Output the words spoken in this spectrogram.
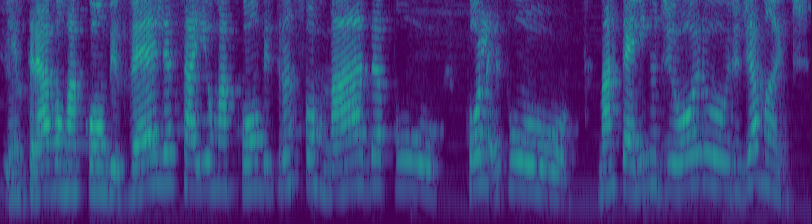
Yeah. Entrava uma Kombi velha, saía uma Kombi transformada por, por martelinho de ouro de diamante.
